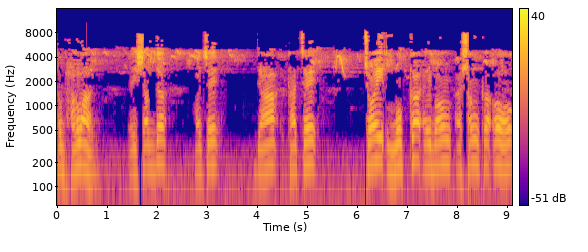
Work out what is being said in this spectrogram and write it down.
তো ভগবান, এই শব্দ হচ্ছে যা কাছে ছয় মুখ্য এবং অসংখ্য ও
